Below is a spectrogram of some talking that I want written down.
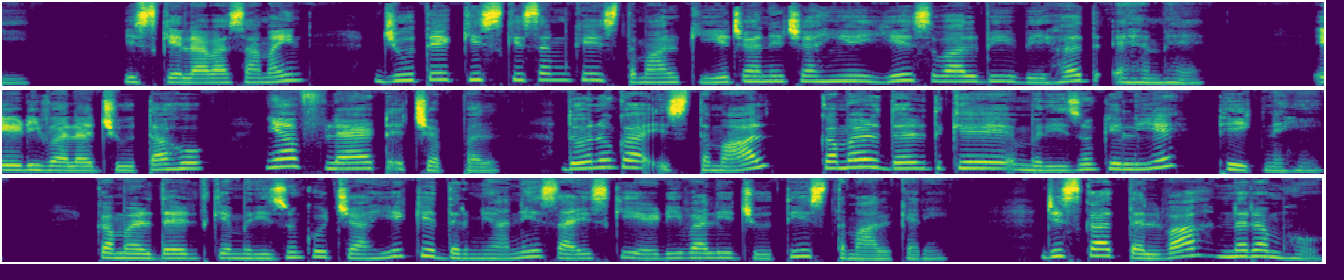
گی۔ اس کے علاوہ سامعین، جوتے کس قسم کے استعمال کیے جانے چاہیے یہ سوال بھی بے حد اہم ہے۔ ایڈی والا جوتا ہو یا فلیٹ چپل، دونوں کا استعمال کمر درد کے مریضوں کے لیے ٹھیک نہیں۔ کمر درد کے مریضوں کو چاہیے کہ درمیانی سائز کی ایڈی والی جوتی استعمال کریں، جس کا تلوا نرم ہو۔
